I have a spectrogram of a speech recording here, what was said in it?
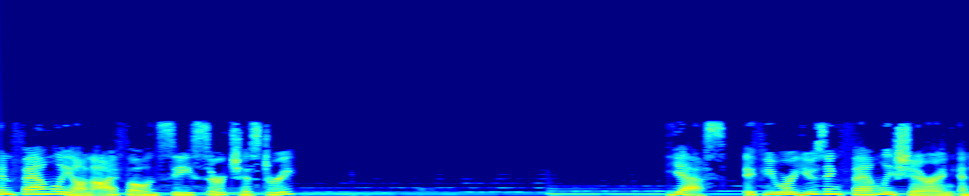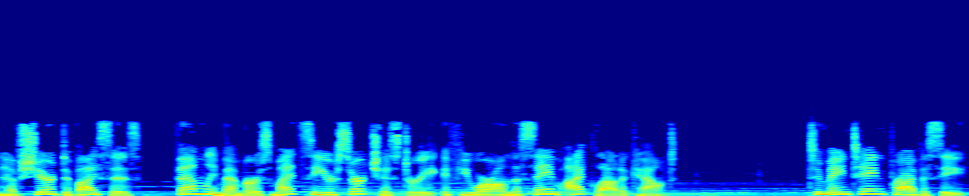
Can family on iPhone see search history? Yes, if you are using family sharing and have shared devices, family members might see your search history if you are on the same iCloud account. To maintain privacy,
